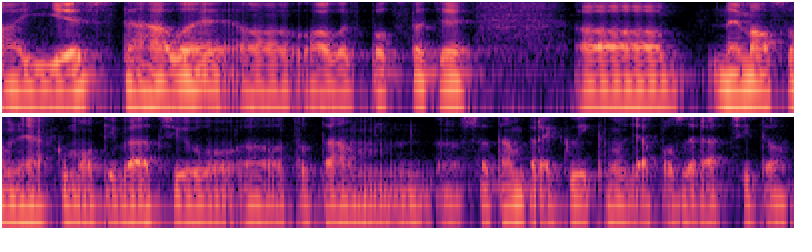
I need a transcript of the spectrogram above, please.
aj je stále, ale v podstate nemal som nejakú motiváciu to tam, sa tam prekliknúť a pozerať si to.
